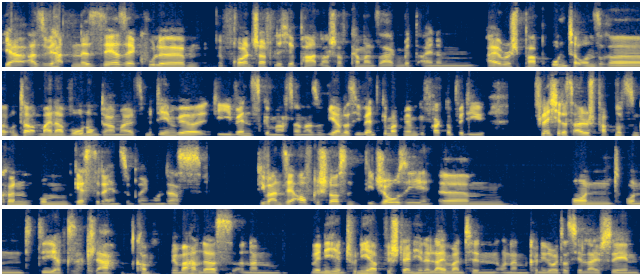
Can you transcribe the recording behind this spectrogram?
ja, also wir hatten eine sehr, sehr coole freundschaftliche Partnerschaft, kann man sagen, mit einem Irish Pub unter unserer, unter meiner Wohnung damals, mit dem wir die Events gemacht haben. Also wir haben das Event gemacht, wir haben gefragt, ob wir die Fläche des Irish Pub nutzen können, um Gäste dahin zu bringen. Und das, die waren sehr aufgeschlossen, die Josie, ähm, und, und die hat gesagt, klar, komm, wir machen das. Und dann, wenn ihr hier ein Turnier habt, wir stellen hier eine Leinwand hin und dann können die Leute das hier live sehen.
